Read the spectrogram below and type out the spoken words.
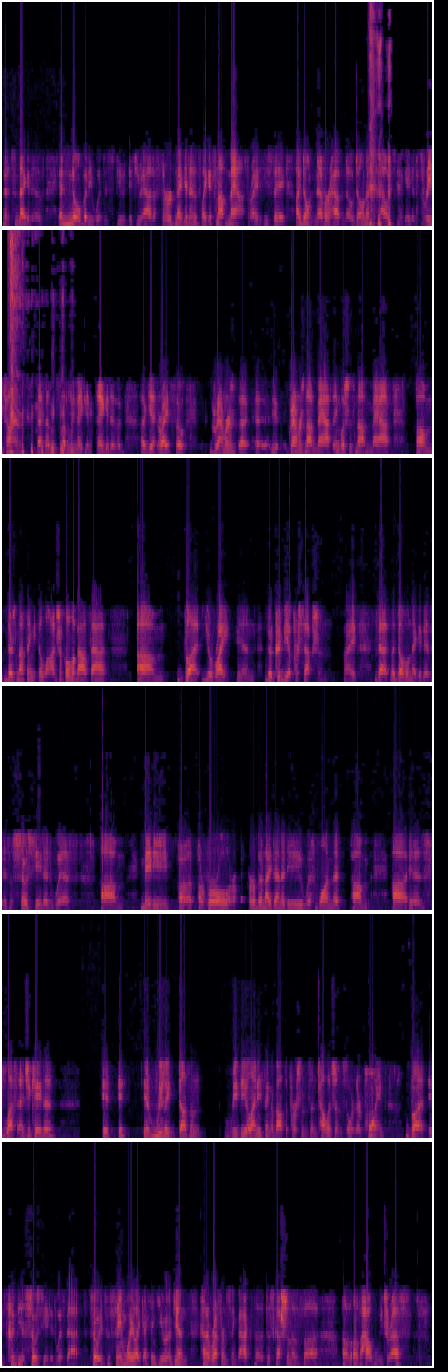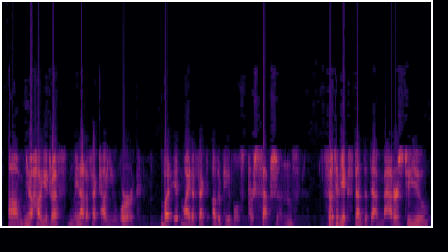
that it's negative, and nobody would dispute if you add a third negative. Like it's not math, right? If you say I don't never have no donuts, now it's negated three times. That doesn't suddenly make it negative again, right? So grammar's uh, uh, grammar's not math. English is not math. Um, there's nothing illogical about that. Um, but you're right in there could be a perception, right, that a double negative is associated with um, maybe a, rural or urban identity with one that uh, is less educated. It, it, it really doesn't reveal anything about the person's intelligence or their point, but it could be associated with that. So it's the same way, like I think you, again, kind of referencing back the discussion of, uh, of, of, how we dress. Um, you know, how you dress may not affect how you work, but it might affect other people's perceptions. So to the extent that that matters to you,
